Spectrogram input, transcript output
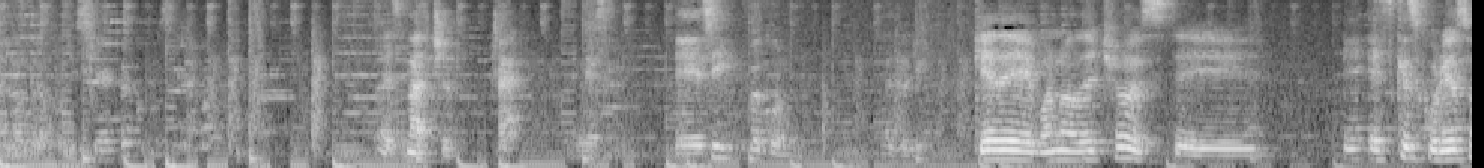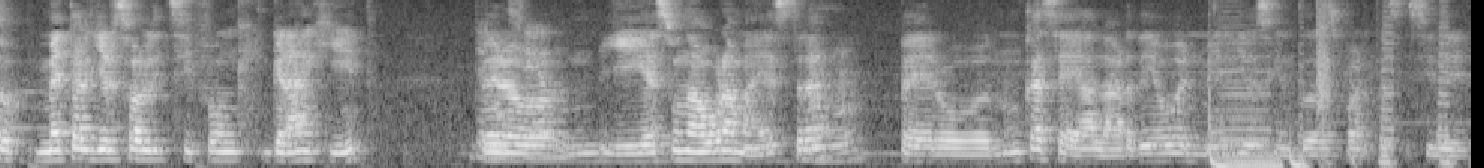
y a la otra policía, ¿cómo se llama? Snatcher. Ah, en esa. Eh, sí, fue con Metal Gear. Que de, bueno, de hecho, este. e- Es que es curioso, Metal Gear Solid sí fue un gran hit, pero. Y es una obra maestra, Ujú. pero nunca se alardeó en medios y en todas partes, así de.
